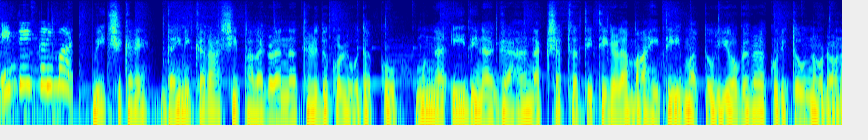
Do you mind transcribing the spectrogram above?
ಇಂದೇ ಕರೆ ಮಾಡಿ ವೀಕ್ಷಕರೇ, ದೈನಿಕ ರಾಶಿ ಫಲಗಳನ್ನು ತಿಳಿದುಕೊಳ್ಳುವುದಕ್ಕೂ ಮುನ್ನ ಈ ದಿನ ಗ್ರಹ ನಕ್ಷತ್ರ ತಿಥಿಗಳ ಮಾಹಿತಿ ಮತ್ತು ಯೋಗಗಳ ಕುರಿತು ನೋಡೋಣ.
